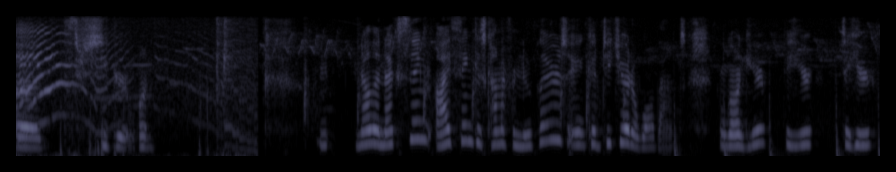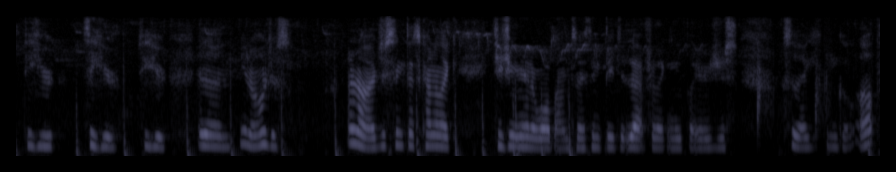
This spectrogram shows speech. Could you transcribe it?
a secret one. Now the next thing I think is kind of for new players. It could teach you how to wall bounce from going here to here to here to here to here to here, and then you know just I don't know. I just think that's kind of like teaching you how to wall bounce. I think they did that for like new players just so that you can go up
